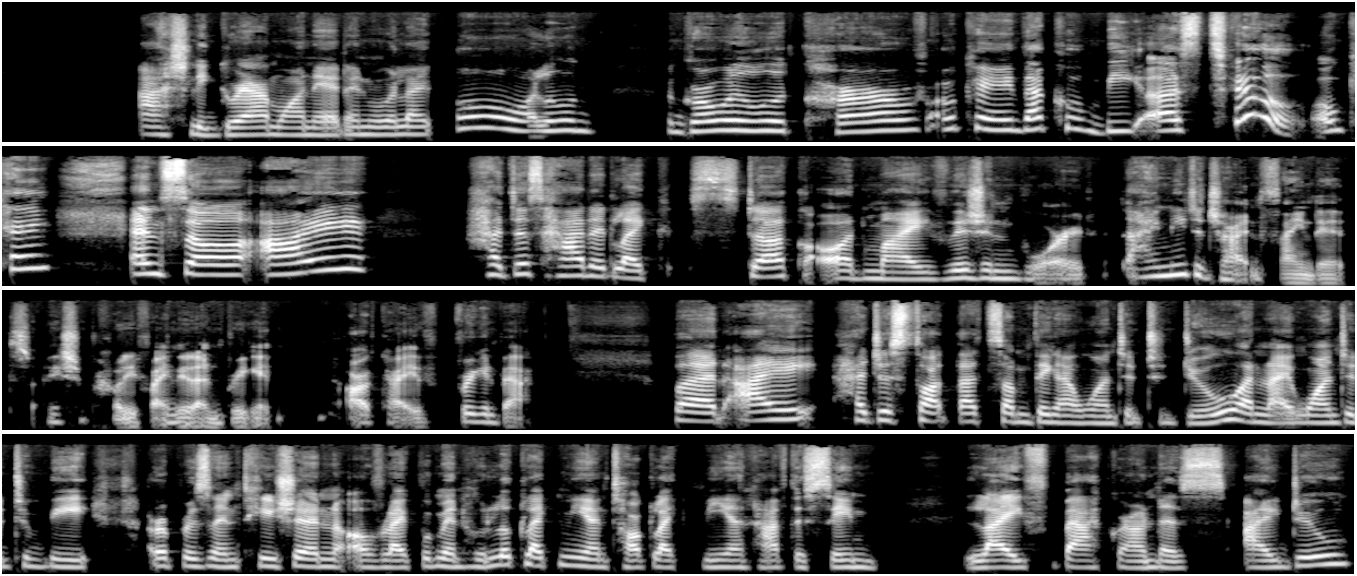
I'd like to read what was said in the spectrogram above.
ashley graham on it and we we're like oh a little a girl with a little curve? Okay that could be us too okay? And so i had just had it like stuck on my vision board. I need to try and find it. I should probably find it and bring it, archive, bring it back. But I had just thought that's something I wanted to do. And I wanted to be a representation of like women who look like me and talk like me and have the same life background as I do.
